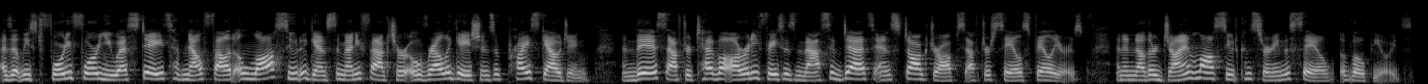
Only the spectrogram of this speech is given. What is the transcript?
as at least 44 U.S. states have now filed a lawsuit against the manufacturer over allegations of price gouging. And this after Teva already faces massive debts and stock drops after sales failures, and another giant lawsuit concerning the sale of opioids.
